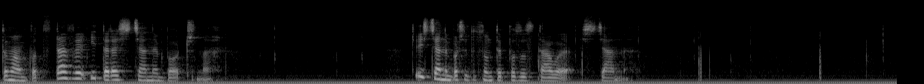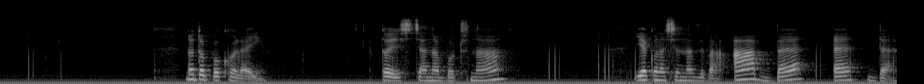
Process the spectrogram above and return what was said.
To mam podstawy i teraz ściany boczne. Czyli ściany boczne to są te pozostałe ściany. No to po kolei. To jest ściana boczna. Jak ona się nazywa? A, B, E, D.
